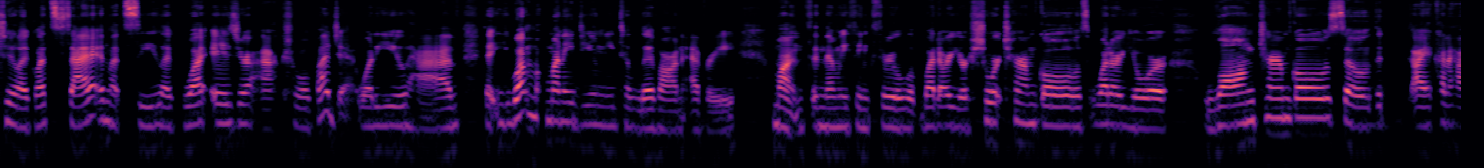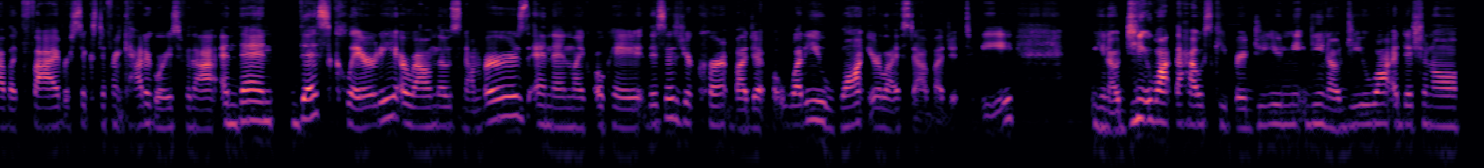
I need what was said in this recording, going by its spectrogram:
to, like, let's set and let's see, like, what is your actual budget? What do you have that you what money do you need to live on every month? And then we think through what are your short-term goals? What are your long-term goals? So the I kinda have, like, 5 or 6 different categories for that, and then this clarity around those numbers and then, like, okay, this is your current budget, but what do you want your lifestyle budget to be? You know, do you want the housekeeper? Do you need you know, do you want additional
